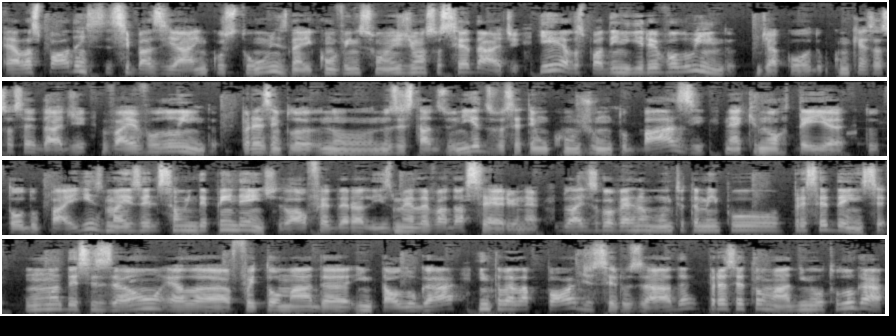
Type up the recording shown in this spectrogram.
elas podem se basear em costumes né, e convenções de uma sociedade. E elas podem ir evoluindo, de acordo com que essa sociedade vai evoluindo. Por exemplo, no- nos Estados Unidos, você tem um conjunto base né, que norteia to- todo o país, mas eles são independentes. Lá o federalismo é levado a sério. Né? Lá eles governam muito também por precedência. Uma decisão ela foi tomada em tal lugar, então ela pode ser usada para ser tomada em outro lugar.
